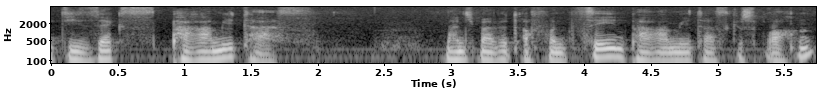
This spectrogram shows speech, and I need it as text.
die sechs Paramitas. Manchmal wird auch von zehn Paramitas gesprochen,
